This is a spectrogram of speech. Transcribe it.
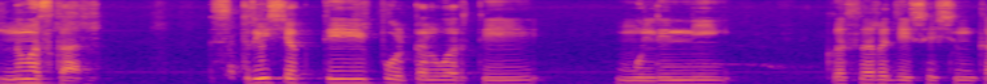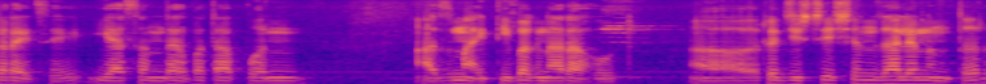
नमस्कार. स्त्री शक्ती पोर्टलवरती मुलींनी कसं रजिस्ट्रेशन करायचं आहे या संदर्भात आपण आज माहिती बघणार आहोत. रजिस्ट्रेशन झाल्यानंतर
